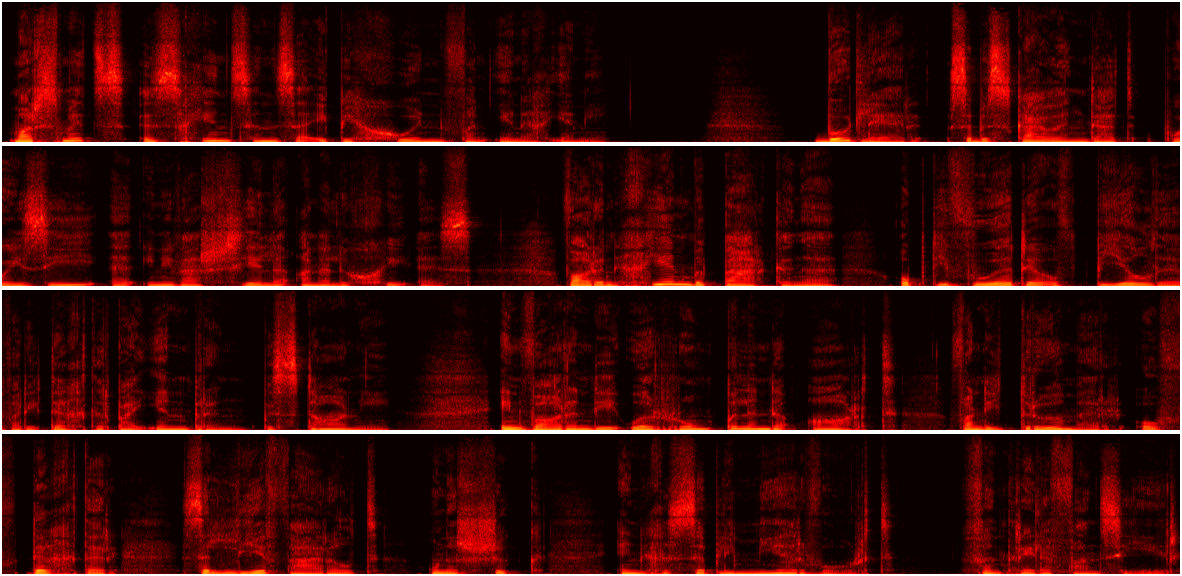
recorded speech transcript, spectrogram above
Maar Smits is geensins 'n epigoon van enigiets nie. Baudelaire se beskouing dat poësie 'n universele analogie is waarin geen beperkings op die woorde of beelde wat die digter byeenbring bestaan nie en waarin die oorrompelende aard van die dromer of digter se leefwêreld ondersoek en gesublimeer word, vind relevantie hier.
